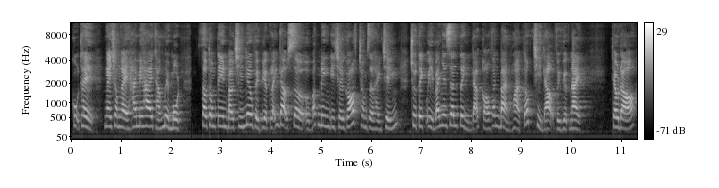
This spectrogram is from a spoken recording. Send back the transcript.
Cụ thể, ngay trong ngày 22 tháng 11, sau thông tin báo chí nêu về việc lãnh đạo sở ở Bắc Ninh đi chơi golf trong giờ hành chính, Chủ tịch Ủy ban Nhân dân tỉnh đã có văn bản hỏa tốc chỉ đạo về việc này. Theo đó,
